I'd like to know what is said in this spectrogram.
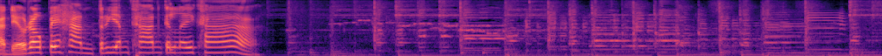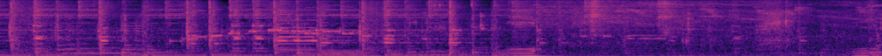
ค่ะ เดี๋ยวเราไปหั่นเตรียมทานกันเลยค่ะ Ja.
